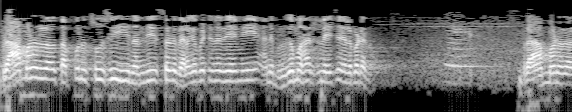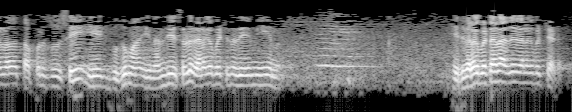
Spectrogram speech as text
బ్రాహ్మణుల్లో తప్పును చూసి ఈ నందీశ్వరుడు వెలగబెట్టినదేమి అని భృగు మహర్షి లేచి నిలబడాను. బ్రాహ్మణులలో తప్పులు చూసి ఈ భృగు ఈ నందీశ్వరుడు వెలగబెట్టినదేమి అని. ఇది వెలగబెట్టాలో? అదే వెలగబెట్టాడు.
